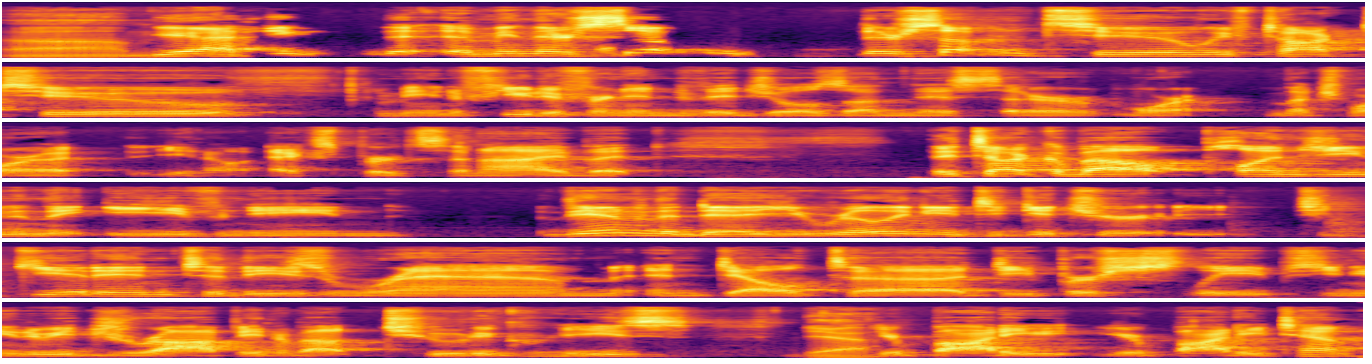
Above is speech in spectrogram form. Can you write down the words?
Um, Yeah, I think. th- I mean, there's something. There's something too. We've talked to. I mean, a few different individuals on this that are more, much more, you know, experts than I. But they talk about plunging in the evening. At the end of the day, you really need to get your to get into these REM and delta deeper sleeps. You need to be dropping about two degrees. Yeah. Your body, your body temp.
